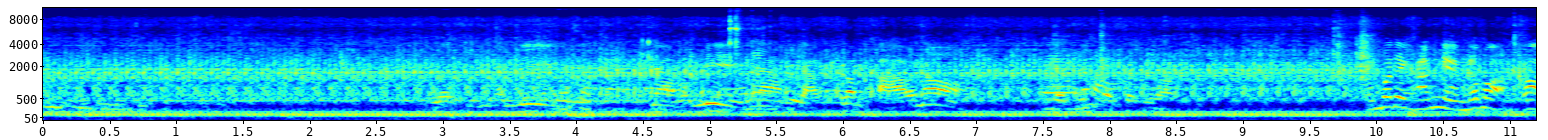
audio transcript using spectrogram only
อืมอืมอืมแล้วทีนี้มันนี่หน้ามันนี่หน้าจากลำขาวเนาะแมนค่ะสะดวก ผมบ่ได้ขันแหนมครับพ่อพ่อ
